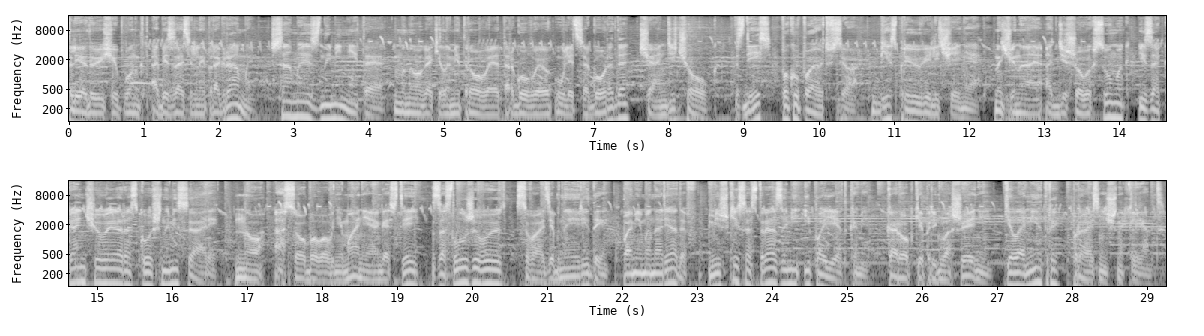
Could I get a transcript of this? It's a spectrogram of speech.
Следующий пункт обязательной программы – самая знаменитая многокилометровая торговая улица города Чанди-Чоук. Здесь покупают все, без преувеличения, начиная от дешевых сумок и заканчивая роскошными сари. Но особого внимания гостей заслуживают свадебные ряды. Помимо нарядов, мешки со стразами и пайетками, коробки приглашений, километры праздничных лент.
